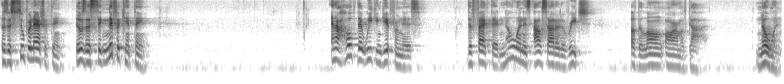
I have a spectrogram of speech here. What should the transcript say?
It was a supernatural thing, it was a significant thing. And I hope that we can get from this the fact that no one is outside of the reach of the long arm of God. No one.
